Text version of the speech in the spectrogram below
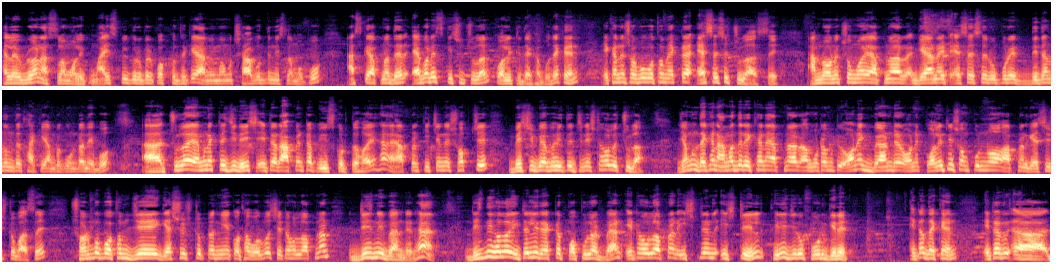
Hello everyone আসসালামু আলাইকুম। আইসপি গ্রুপের পক্ষ থেকে আমি মোহাম্মদ শাহাবুদ্দিন ইসলাম অপু। আজকে আপনাদের এভারেজ কিছু চুলার কোয়ালিটি দেখাবো। দেখেন, এখানে সর্বপ্রথম একটা এসএস এর চুলা আছে। আমরা অনেক সময় আপনার গ্যানাইট এসএস এর উপরে দ্বিধাদ্বন্দ্বে থাকি, আমরা কোনটা নেব? চুলা এমন একটা জিনিস এটা রাপ অ্যান্ড টাপ ইউজ করতে হয়। হ্যাঁ আপনার কিচেনের সবচেয়ে বেশি ব্যবহৃত জিনিসটা হলো চুলা। যেমন দেখেন, আমাদের এখানে আপনার মোটামুটি অনেক ব্র্যান্ডের অনেক কোয়ালিটি সম্পূর্ণ আপনার গ্যাস স্টোভ আছে। সর্বপ্রথম যে গ্যাস স্টোভটা নিয়ে কথা বলব, সেটা হলো আপনার ডিজনি ব্র্যান্ডের হ্যাঁ? ডিজনি হলো ইটালির একটা পপুলার ব্র্যান্ড এটা হলো আপনার স্টেল steel three zero four grade এটা দেখেন, এটার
